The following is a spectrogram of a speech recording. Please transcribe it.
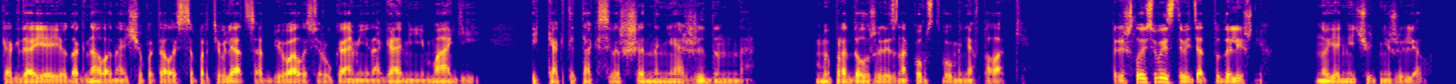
Когда я ее догнал, она еще пыталась сопротивляться, отбивалась руками и ногами и магией, и как-то так совершенно неожиданно мы продолжили знакомство у меня в палатке. Пришлось выставить оттуда лишних, но я ничуть не жалел.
